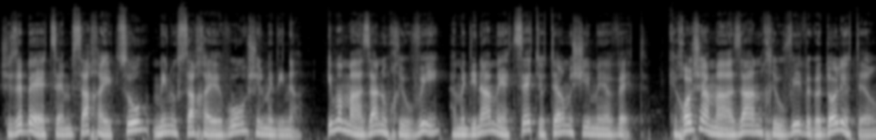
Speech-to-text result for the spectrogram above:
שזה בעצם סך הייצור מינוס סך היבוא של מדינה. אם המאזן הוא חיובי, המדינה מייצאת יותר משהיא מייבאת. ככל שהמאזן חיובי וגדול יותר,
